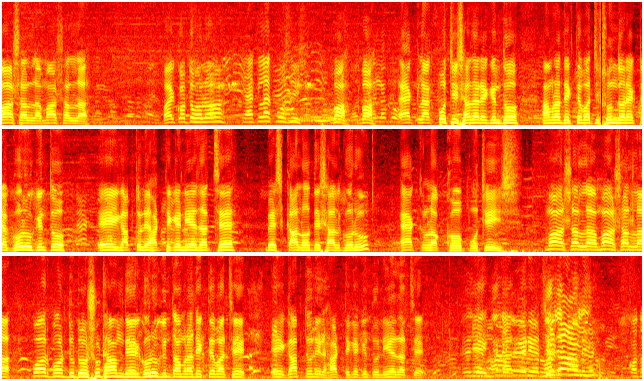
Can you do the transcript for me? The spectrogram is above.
মাশাল্লাহ মাশাল্লাহ। ভাই কত হলো? এক লাখ পঁচিশ। বাহ বাহ। এক লাখ পঁচিশ হাজারে কিন্তু আমরা দেখতে পাচ্ছি সুন্দর একটা গরু কিন্তু এই গাবতলি হাট থেকে নিয়ে যাচ্ছে। বেশ কালো দেশাল গরু এক লক্ষ পঁচিশ। মাশাল্লাহ মাশাল্লাহ। পরপর দুটো সুঠামদের গরু কিন্তু আমরা দেখতে পাচ্ছি। এই গাবতলির হাট থেকে কিন্তু নিয়ে যাচ্ছে? কত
